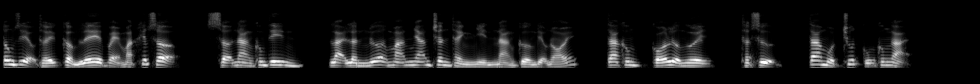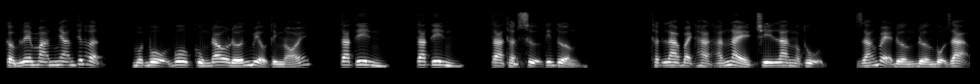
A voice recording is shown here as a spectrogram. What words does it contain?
Tông Diệu thấy Cẩm Lê vẻ mặt khiếp sợ, sợ nàng không tin, lại lần nữa mãn nhãn chân thành nhìn nàng cường điệu nói, ta không có lừa ngươi, thật sự, ta một chút cũng không ngại. Cẩm Lê mãn nhãn tiếc hận, một bộ vô cùng đau đớn biểu tình nói, ta tin, ta tin, ta thật sự tin tưởng. Thật là bạch hạt hắn này chi lan ngọc thụ, dáng vẻ đường đường bộ dạng,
